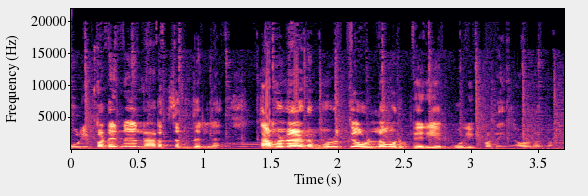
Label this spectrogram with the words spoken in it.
கூலிப்படைன்னு நடத்துறது இல்லை தமிழ்நாடு முழுக்க உள்ள ஒரு பெரிய கூலிப்படை. அவ்வளோதான்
